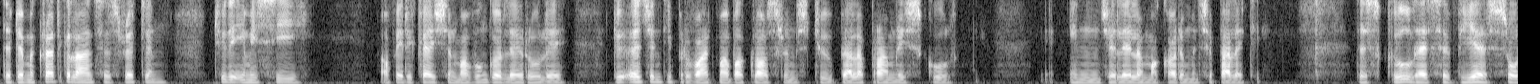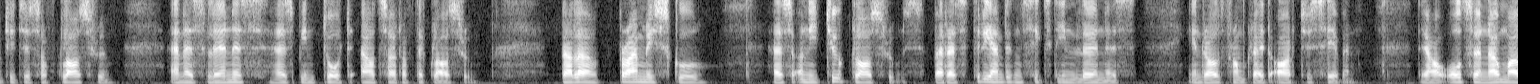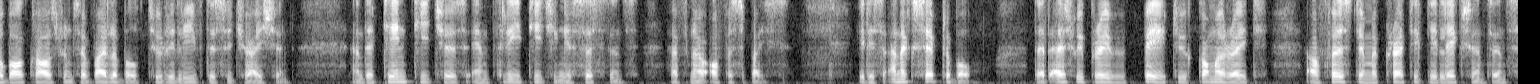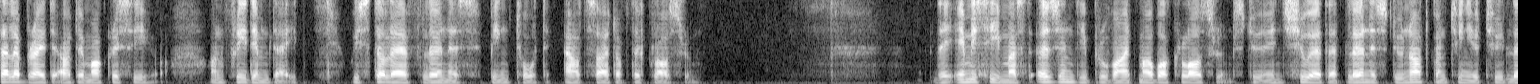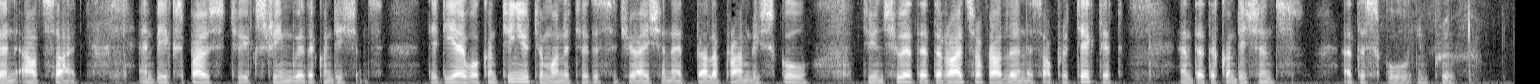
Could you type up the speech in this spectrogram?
The Democratic Alliance has written to the MEC of Education, Mavhungu Lerule, to urgently provide mobile classrooms to Bella Primary School in Jelela Makhado Municipality. The school has severe shortages of classroom and as learners has been taught outside of the classroom. Bella Primary School has only two classrooms but has 316 learners enrolled from grade R to 7. There are also no mobile classrooms available to relieve the situation and the 10 teachers and 3 teaching assistants have no office space. It is unacceptable that as we prepare to commemorate our first democratic elections and celebrate our democracy on Freedom Day, we still have learners being taught outside of the classroom. The MEC must urgently provide mobile classrooms to ensure that learners do not continue to learn outside and be exposed to extreme weather conditions. The DA will continue to monitor the situation at Bella Primary School to ensure that the rights of our learners are protected and that the conditions at the school improve.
